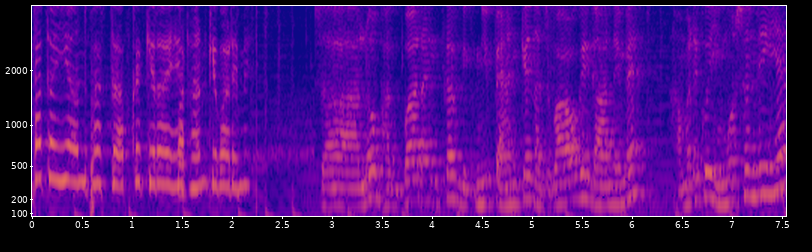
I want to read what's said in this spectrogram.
बताइए अंधभक्त आपका क्या राय है पठान के बारे में? सालो भगवा रंग का बिकनी पहन के नचवाओगे गाने में। हमारे कोई इमोशन नहीं है?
